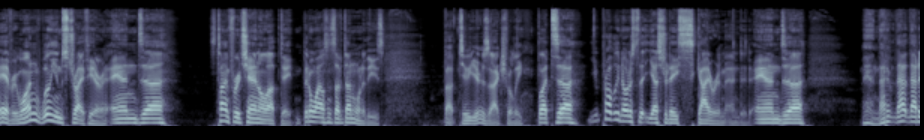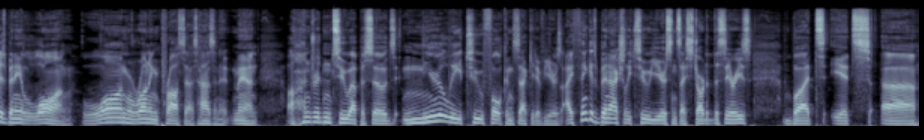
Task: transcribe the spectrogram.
Hey everyone, William Strife here, and uh, it's time for a channel update. Been a while since I've done one of these. About two years, actually. But uh, you probably noticed that yesterday Skyrim ended, and uh, man, that, that, that has been a long, long running process, hasn't it? Man, 102 episodes, nearly two full consecutive years. I think it's been actually two years since I started the series, but it's uh,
